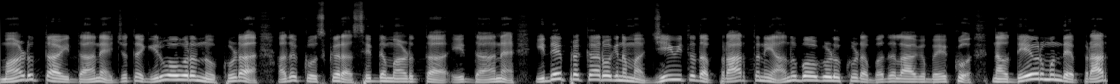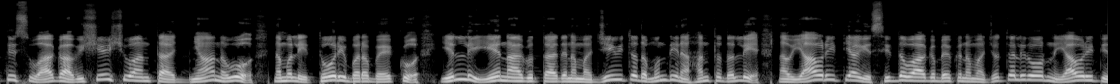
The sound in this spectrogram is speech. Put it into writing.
ಮಾಡುತ್ತಾ ಇದ್ದಾನೆ, ಜೊತೆಗಿರುವವರನ್ನು ಕೂಡ ಅದಕ್ಕೋಸ್ಕರ ಸಿದ್ಧ ಮಾಡುತ್ತಾ ಇದ್ದಾನೆ. ಇದೇ ಪ್ರಕಾರವಾಗಿ ನಮ್ಮ ಜೀವಿತದ ಪ್ರಾರ್ಥನೆಯ ಅನುಭವಗಳು ಕೂಡ ಬದಲಾಗಬೇಕು. ನಾವು ದೇವರ ಮುಂದೆ ಪ್ರಾರ್ಥಿಸುವಾಗ ವಿಶೇಷವಾದಂತಹ ಜ್ಞಾನವು ನಮ್ಮಲ್ಲಿ ತೋರಿ ಬರಬೇಕು. ಎಲ್ಲಿ ಏನಾಗುತ್ತಾ ಇದೆ ನಮ್ಮ ಜೀವಿತದ ಮುಂದಿನ ಹಂತದಲ್ಲಿ ನಾವು ಯಾವ ರೀತಿಯಾಗಿ ಸಿದ್ಧವಾಗಬೇಕು, ನಮ್ಮ ಜೊತೆಯಲ್ಲಿರೋರನ್ನ ಯಾವ ರೀತಿ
